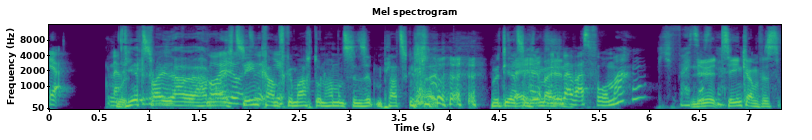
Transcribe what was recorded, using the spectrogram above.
Ja. Genau. Wir zwei äh, haben euch so, Zehnkampf ihr- gemacht und haben uns den siebten Platz geteilt. Wird jetzt Ey, Kannst du immerhin. mal was vormachen? Ich weiß Nö. Zehnkampf ist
